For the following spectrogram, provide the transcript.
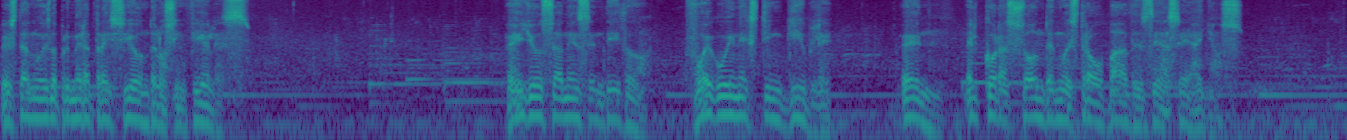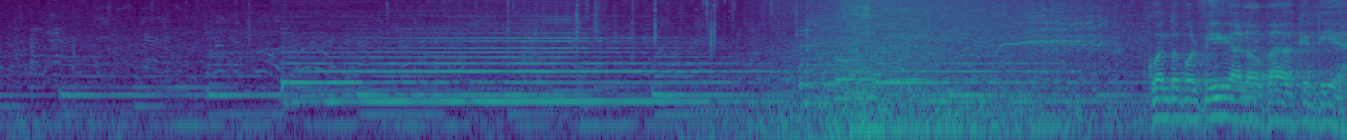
Esta no es la primera traición de los infieles. Ellos han encendido fuego inextinguible en el corazón de nuestra Oba desde hace años. Cuando volví a la Oba aquel día,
